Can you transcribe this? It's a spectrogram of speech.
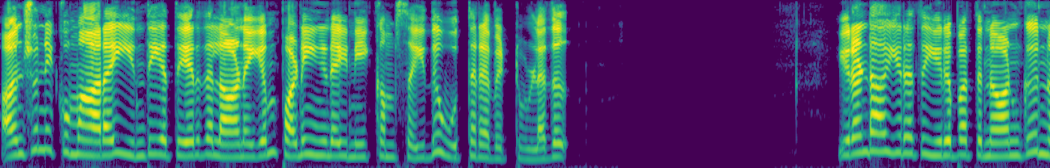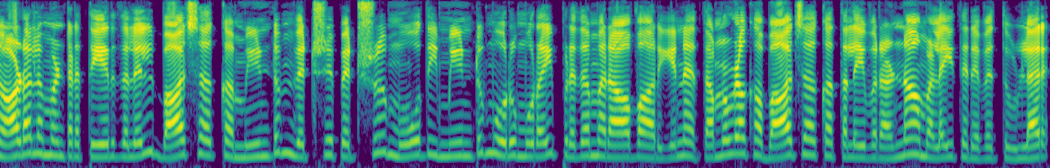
அஞ்சனிகுமாரை இந்திய தேர்தல் ஆணையம் பணியிடை நீக்கம் செய்து உத்தரவிட்டுள்ளது. இரண்டாயிரத்து இருபத்தி நான்கு நாடாளுமன்ற தேர்தலில் பாஜக மீண்டும் வெற்றி பெற்று மோடி மீண்டும் ஒருமுறை பிரதமர் ஆவார் என தமிழக பாஜக தலைவர் அண்ணாமலை தெரிவித்துள்ளார்.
